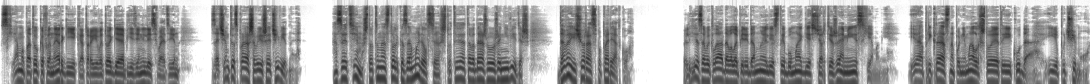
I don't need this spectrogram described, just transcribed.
«Схема потоков энергии, которые в итоге объединились в один — Зачем ты спрашиваешь очевидное? А затем, что ты настолько замылился, что ты этого даже уже не видишь. Давай еще раз по порядку. Лиза выкладывала передо мной листы бумаги с чертежами и схемами. Я прекрасно понимал, что это и куда, и почему.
